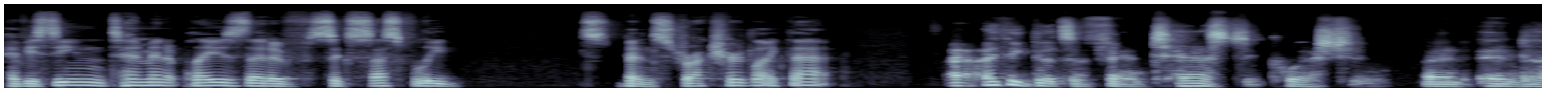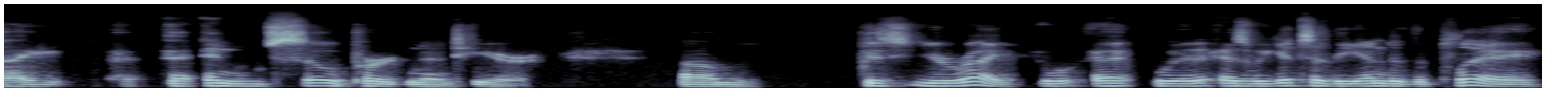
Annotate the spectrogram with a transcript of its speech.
Have you seen 10 minute plays that have successfully been structured like that? I think that's a fantastic question. And, and I, and so pertinent here. Um, because you're right. As we get to the end of the play,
